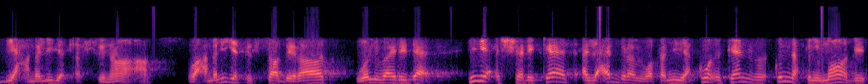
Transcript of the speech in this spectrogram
بعملية الصناعة وعملية الصادرات والواردات؟ هي الشركات العبره الوطنية. كان كنا في الماضي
